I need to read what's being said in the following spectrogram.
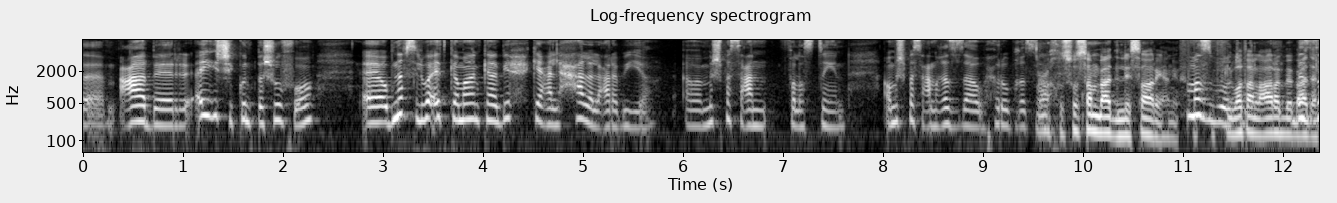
آم، عابر أي إشي كنت بشوفه. آه، وبنفس الوقت كمان كان بيحكي عن الحالة العربية آه، مش بس عن فلسطين أو مش بس عن غزة وحروب غزة. آه، خصوصا بعد اللي صار يعني في, مزبوط. في الوطن العربي بعد بالضبط.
